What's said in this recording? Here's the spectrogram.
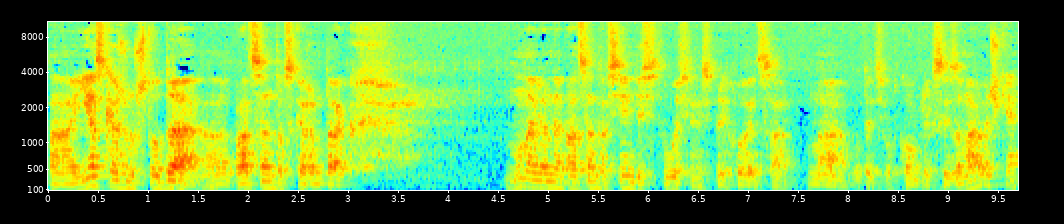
э, я скажу, что да, процентов, скажем так, ну, наверное, процентов 70-80 приходится на вот эти вот комплексы и заморочки,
